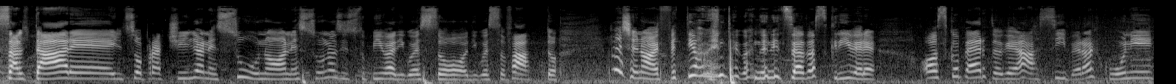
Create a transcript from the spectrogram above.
saltare il sopracciglio a nessuno, nessuno si stupiva di questo, di questo fatto. Invece no, effettivamente quando ho iniziato a scrivere ho scoperto che ah sì, per alcuni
